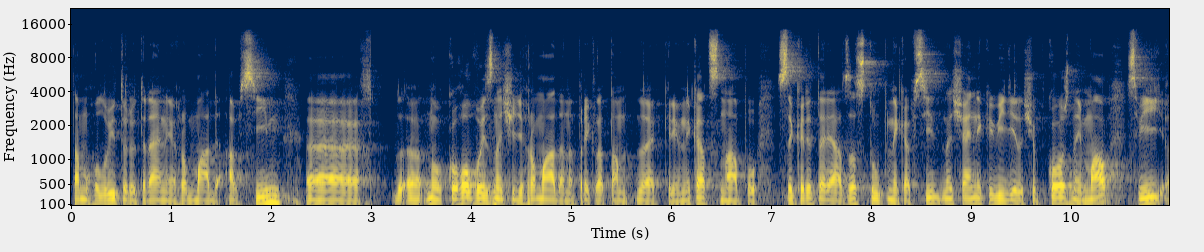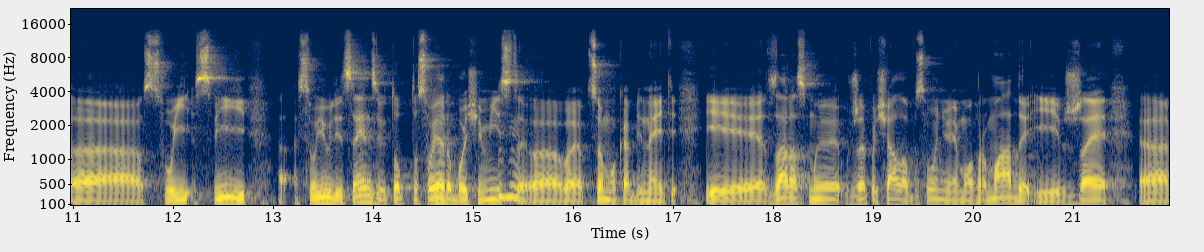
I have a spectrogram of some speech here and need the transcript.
там голові територіальної громади, а всім, е, х- е, ну, кого визначить громада, наприклад, там е, керівника ЦНАПу, секретаря, заступника, всі начальники відділів, щоб кожен мав свій, е, свої, свій, е, свою ліцензію, тобто своє робоче місце е, в цьому кабінеті. І зараз ми вже почали обдзвонюємо громади, і вже е,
